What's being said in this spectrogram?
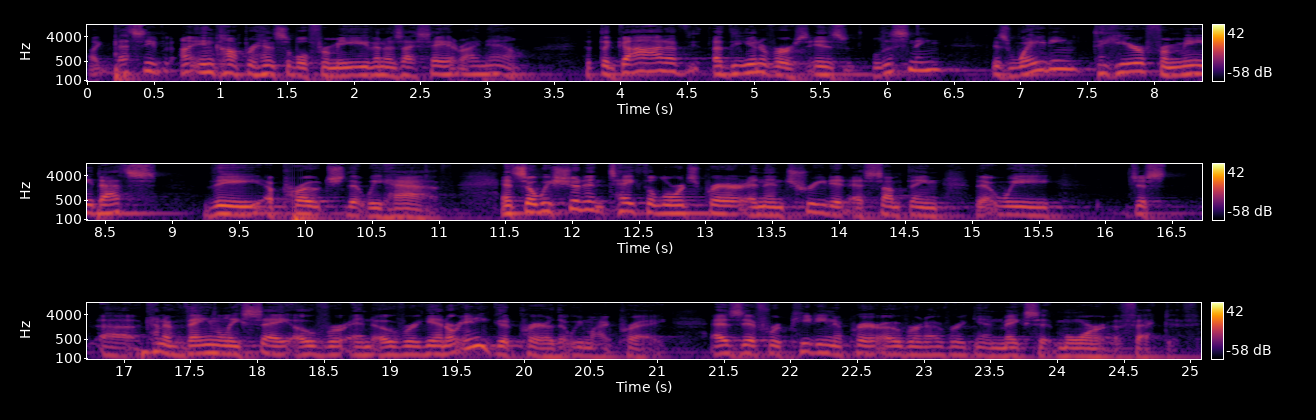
like that's uh, incomprehensible for me, even as I say it right now. That the God of, of the universe is listening, is waiting to hear from me. That's the approach that we have. And so we shouldn't take the Lord's Prayer and then treat it as something that we just uh, kind of vainly say over and over again, or any good prayer that we might pray, as if repeating a prayer over and over again makes it more effective.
